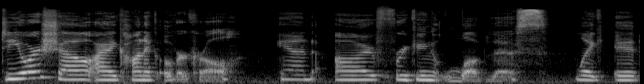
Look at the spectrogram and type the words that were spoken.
Diorshow Iconic Overcurl. And I freaking love this. Like, it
